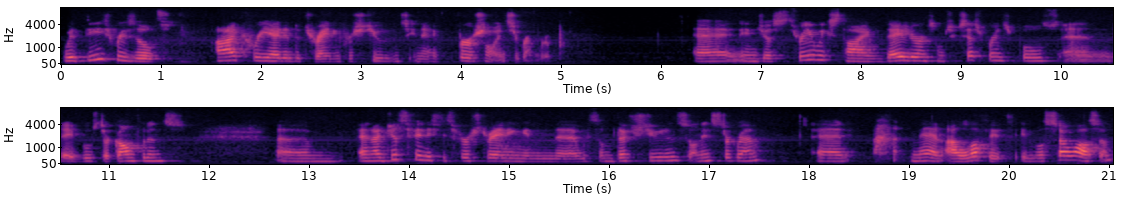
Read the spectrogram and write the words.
With these results, I created a training for students in a personal Instagram group. And in just three weeks' time, they learn some success principles and they boost their confidence. Um, and I just finished this first training in, uh, with some Dutch students on Instagram. And man, I loved it. It was so awesome.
